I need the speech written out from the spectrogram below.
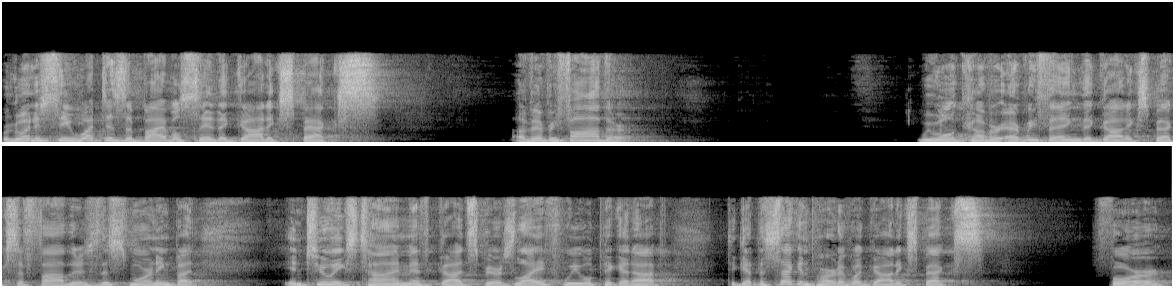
We're going to see what does the Bible say that God expects of every father. We won't cover everything that God expects of fathers this morning, but in two weeks' time, if God spares life, we will pick it up to get the second part of what God expects for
